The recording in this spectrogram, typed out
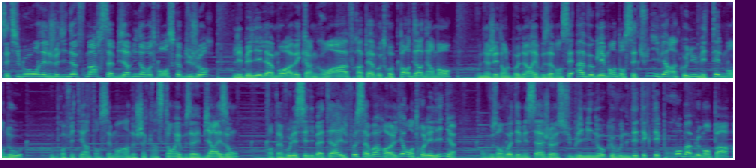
C'est Thibaut, on est le jeudi 9 mars, bienvenue dans votre horoscope du jour. Les béliers, l'amour avec un grand A a frappé à votre porte dernièrement. Vous nagez dans le bonheur et vous avancez aveuglément dans cet univers inconnu mais tellement doux. Vous profitez intensément hein, de chaque instant et vous avez bien raison. Quant à vous les célibataires, il faut savoir euh, lire entre les lignes. On vous envoie des messages euh, subliminaux que vous ne détectez probablement pas.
